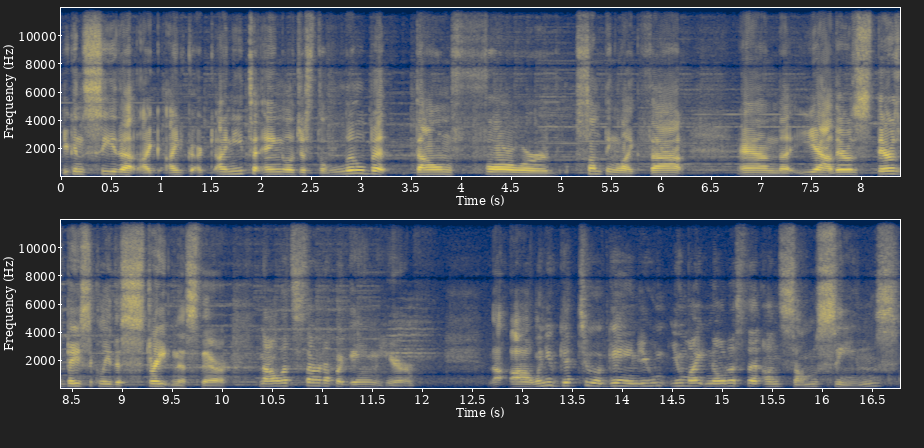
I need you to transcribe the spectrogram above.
you can see that I, I, I need to angle just a little bit down forward something like that. And uh, yeah, there's there's basically the straightness there. Now let's start up a game here. Uh, when you get to a game, you you might notice that on some scenes,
